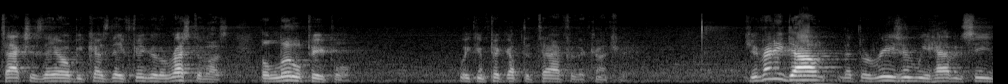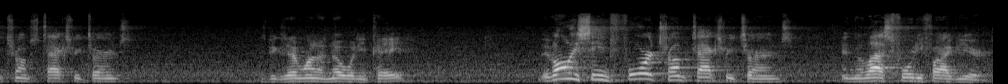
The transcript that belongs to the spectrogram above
taxes they owe because they figure the rest of us, the little people, we can pick up the tab for the country. Do you have any doubt that the reason we haven't seen Trump's tax returns is because they want to know what he paid? They've only seen four Trump tax returns in the last 45 years.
